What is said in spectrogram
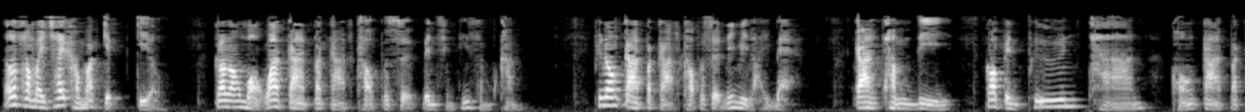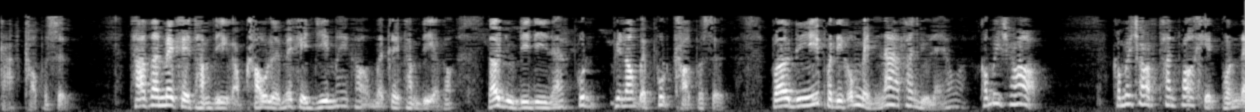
แล้วทำไมใช้คำว่าเก็บเกี่ยว ก็ลองบอกว่าการประกาศข่าวประเสริฐเป็นสิ่งที่สำคัญ พี่น้องการประกาศข่าวประเสริฐนี่มีหลายแบบ การทำดีก็เป็นพื้นฐานของการประกาศข่าวประเสริฐ ถ้าท่านไม่เคยทำดีกับเขาเลย ไม่เคยยิ้มให้เขา ไม่เคยทำดีกับเขา แล้วอยู่ดีๆนะพูดพี่น้องไปพูดข่าวประเสริฐพอดีพอดีเขาเหม็นหน้าท่านอยู่แล้วเขาไม่ชอบเขาไม่ชอบท่านเพราะเหตุผลใด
